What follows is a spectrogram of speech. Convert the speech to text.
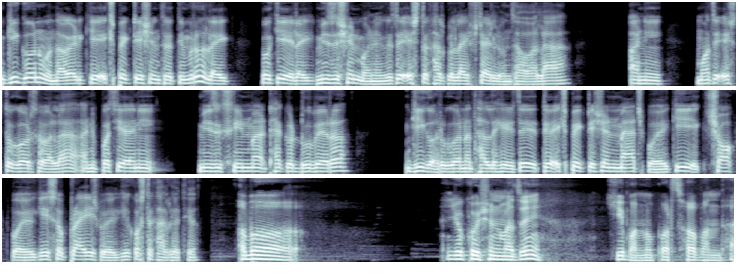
गिग गर्नुभन्दा अगाडि के एक्सपेक्टेसन थियो तिम्रो? लाइक ओके लाइक म्युजिसियन भनेको चाहिँ यस्तो खालको लाइफस्टाइल हुन्छ होला। अनि म चाहिँ यस्तो गर्छु होला। अनि पछि अनि म्युजिक सिनमा ठ्याक्क डुबेर गिगहरू गर्न थाल्दाखेरि चाहिँ त्यो एक्सपेक्टेसन म्याच भयो कि सक भयो कि सरप्राइज भयो कि कस्तो खालको थियो? अब यो क्वेसनमा चाहिँ के भन्नुपर्छ भन्दा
